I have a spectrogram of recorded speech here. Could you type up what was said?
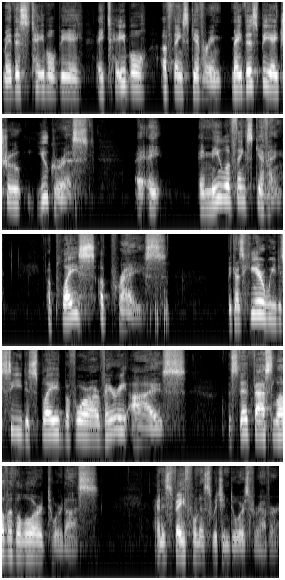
may this table be a table of thanksgiving. May this be a true Eucharist, a, a, a meal of thanksgiving, a place of praise. Because here we see displayed before our very eyes the steadfast love of the Lord toward us and his faithfulness which endures forever.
